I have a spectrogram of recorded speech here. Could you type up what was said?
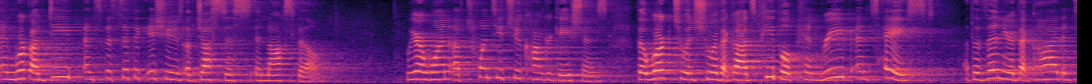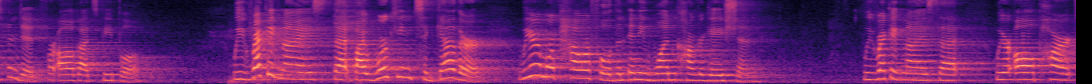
and work on deep and specific issues of justice in Knoxville. We are one of 22 congregations that work to ensure that God's people can reap and taste the vineyard that God intended for all God's people. We recognize that by working together, we are more powerful than any one congregation. We recognize that we are all part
